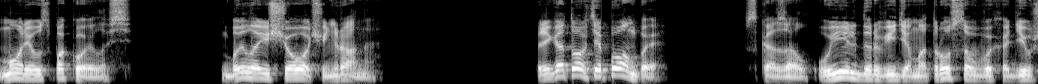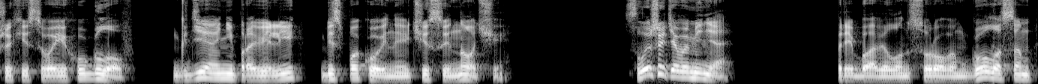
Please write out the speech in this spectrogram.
Море успокоилось. Было еще очень рано. «Приготовьте помпы!» – сказал Уильдер, видя матросов, выходивших из своих углов, где они провели беспокойные часы ночи. Слышите вы меня?» Прибавил он суровым голосом,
